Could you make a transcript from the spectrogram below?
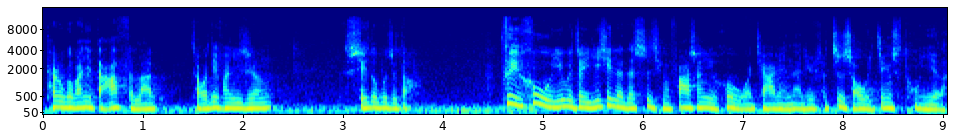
他如果把你打死了，找个地方一扔，谁都不知道。最后因为这一系列的事情发生以后，我家人呢就说至少我已经是同意了，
